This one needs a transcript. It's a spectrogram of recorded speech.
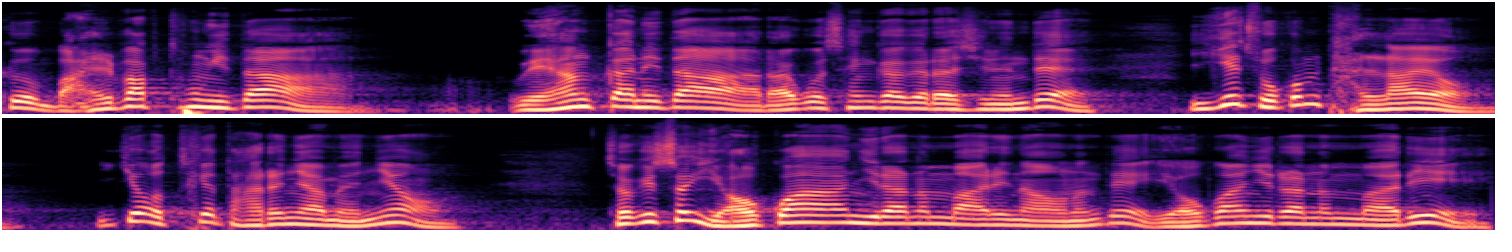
그 말밥통이다 외양간이다 라고 생각을 하시는데 이게 조금 달라요. 이게 어떻게 다르냐면요. 저기서 여관이라는 말이 나오는데 여관이라는 말이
